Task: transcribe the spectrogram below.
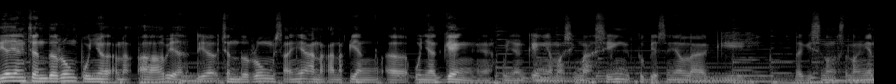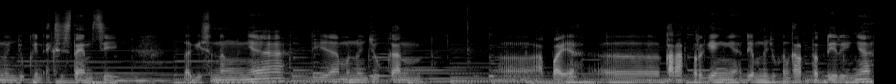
dia yang cenderung punya anak uh, apa ya dia cenderung misalnya anak-anak yang uh, punya geng ya punya geng yang masing-masing itu biasanya lagi lagi senang-senangnya nunjukin eksistensi lagi senangnya dia menunjukkan uh, apa ya uh, karakter gengnya. Dia menunjukkan karakter dirinya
